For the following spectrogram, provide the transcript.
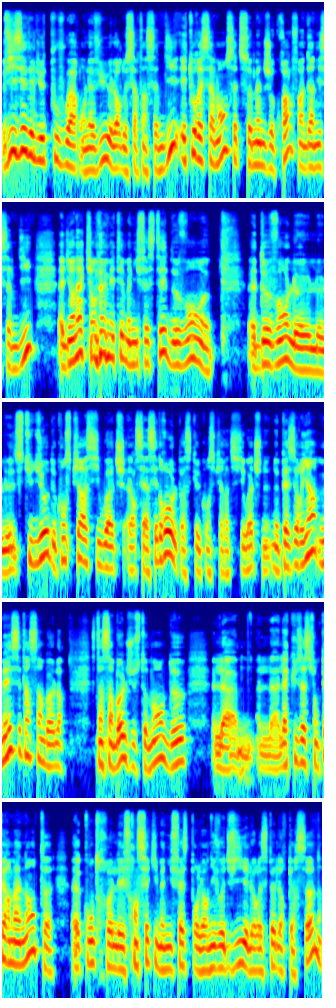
viser des lieux de pouvoir. On l'a vu lors de certains samedis. Et tout récemment, cette semaine, je crois, enfin, dernier samedi, il y en a qui ont même été manifestés devant devant le, studio de Conspiracy Watch. Alors c'est assez drôle parce que Conspiracy Watch ne, pèse rien, mais c'est un symbole. C'est un symbole justement de l'accusation permanente euh, contre les Français qui manifestent pour leur niveau de vie et le respect de leur personne,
